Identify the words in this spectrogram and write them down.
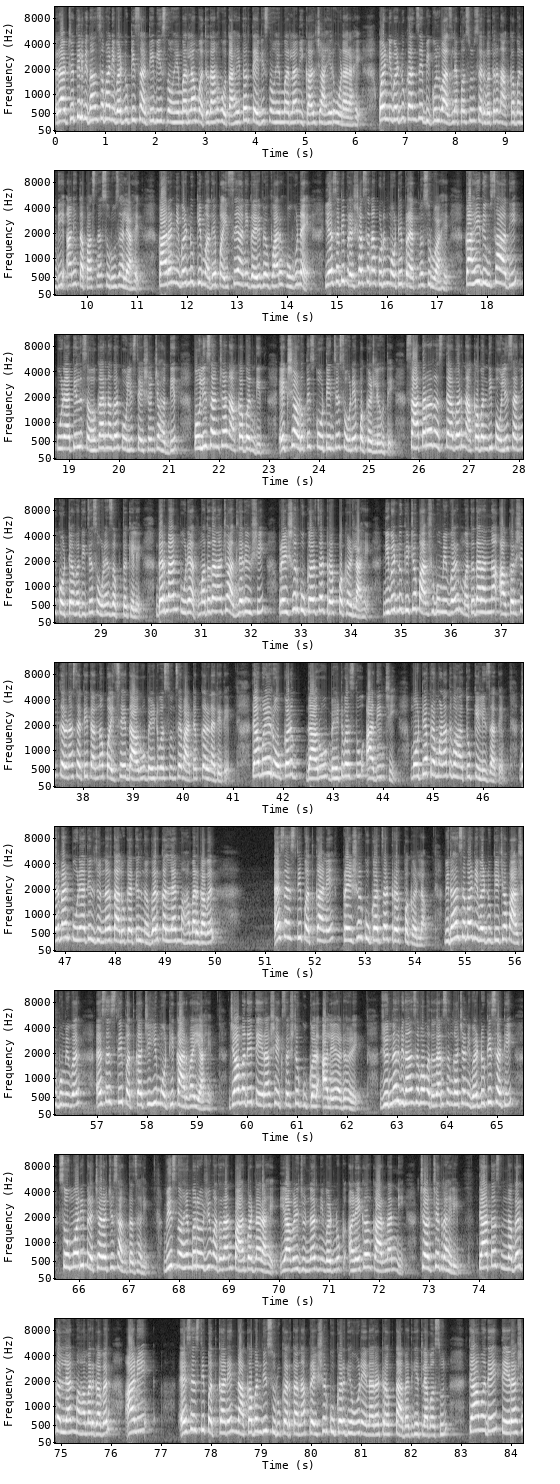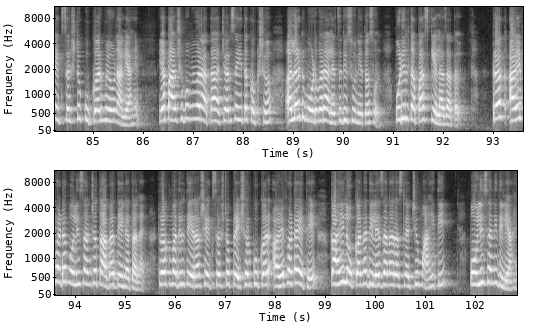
राज्यातील विधानसभा निवडणुकीसाठी वीस नोव्हेंबरला मतदान होत आहे तर तेवीस नोव्हेंबरला निकाल जाहीर होणार आहे. पण निवडणुकांचे बिगुल वाजल्यापासून सर्वत्र नाकाबंदी आणि तपासण्या सुरू झाल्या आहेत. कारण निवडणुकीमध्ये पैसे आणि गैरव्यवहार होऊ नये यासाठी प्रशासनाकडून मोठे प्रयत्न सुरू आहेत काही दिवसाआधी पुण्यातील सहकारनगर पोलीस स्टेशनच्या हद्दीत पोलिसांच्या नाकाबंदीत एकशे अडोतीस कोटींचे सोने पकडले होते. सातारा रस्त्यावर नाकाबंदी पोलिसांनी कोट्यावधीचे सोने जप्त केले. दरम्यान पुण्यात मतदानाच्या आदल्या दिवशी प्रेशर कुकरचा ट्रक पकडला आहे. निवडणुकीच्या पार्श्वभूमीवर मतदारांना आकर्षित करण्यासाठी त्यांना पैसे दारू भेटवस्तूंचे वाटप करण्यात येते. त्यामुळे रोकड दारू भेटवस्तू आदींची मोठ्या प्रमाणात वाहतूक केली जाते. दरम्यान पुण्यातील जुन्नर तालुक्यातील नगर कल्याण महामार्गावर एस एस टी पथकाने प्रेशर कुकरचा ट्रक पकडला. विधानसभा निवडणुकीच्या पार्श्वभूमीवर एस एस टी पथकाची ही मोठी कारवाई आहे ज्यामध्ये तेराशे एकसष्ट कुकर आले आढळले. जुन्नर विधानसभा मतदारसंघाच्या निवडणुकीसाठी सोमवारी प्रचाराची सांगता झाली. वीस नोव्हेंबर रोजी मतदान पार पडणार आहे यावेळी जुन्नर निवडणूक अनेक कारणांनी चर्चेत राहिली. त्यातच नगर कल्याण महामार्गावर आणि एस एस टी पथकाने नाकाबंदी सुरू करताना प्रेशर कुकर घेऊन येणारा ट्रक ताब्यात घेतल्यापासून त्यामध्ये तेराशे एकसष्ट कुकर मिळून आले आहे. या पार्श्वभूमीवर आता आचारसंहिता कक्ष अलर्ट मोडवर आल्याचं दिसून येत असून पुढील तपास केला जात आहे ट्रक आळेफाटा पोलिसांच्या ताब्यात देण्यात आलाय. ट्रकमधील तेराशे एकसष्ट प्रेशर कुकर आळेफाटा येथे काही लोकांना दिले जाणार असल्याची माहिती पोलिसांनी दिली आहे.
